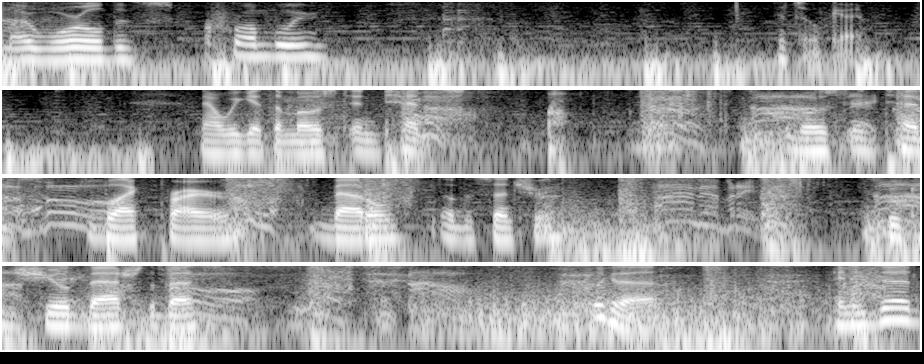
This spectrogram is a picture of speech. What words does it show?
My world is crumbling. It's okay. Now we get the most intense, the most intense Black Prior battle of the century. Who can shield bash the best? Look at that. And he's dead.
